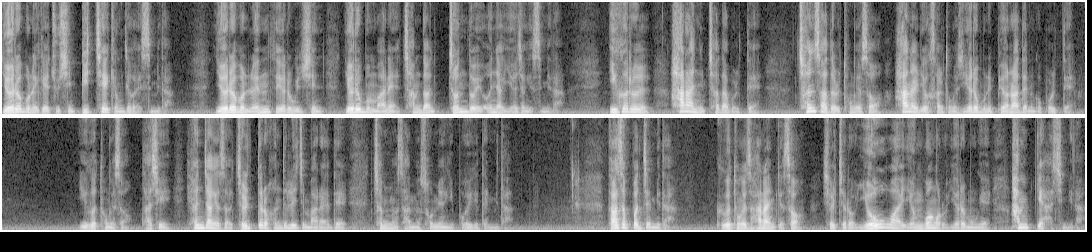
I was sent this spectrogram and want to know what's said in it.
여러분에게 주신 빛의 경제가 있습니다. 여러분 렘넌트 여러분이 주신 여러분만의 참다운 전도의 언약의 여정이 있습니다. 이거를 하나님 쳐다볼 때 천사들을 통해서 하늘 역사를 통해서 여러분이 변화되는 거 볼 때 이거 통해서 다시 현장에서 절대로 흔들리지 말아야 될 천명 사명 소명이 보이게 됩니다. 다섯 번째입니다. 그것 통해서 하나님께서 실제로 여호와의 영광으로 여러분에게 함께 하십니다.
